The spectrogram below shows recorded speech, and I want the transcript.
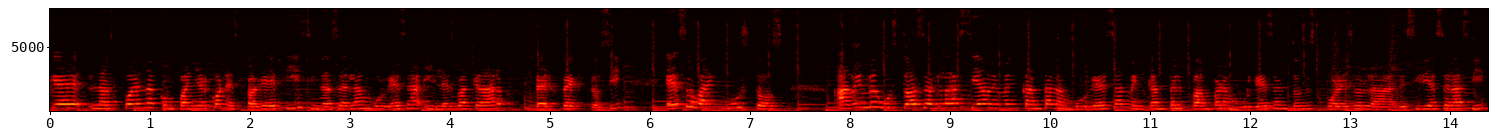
que las pueden acompañar con espagueti sin hacer la hamburguesa y les va a quedar perfecto, ¿sí? Eso va en gustos. A mí me gustó hacerla así, a mí me encanta la hamburguesa, me encanta el pan para hamburguesa, entonces por eso la decidí hacer así.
